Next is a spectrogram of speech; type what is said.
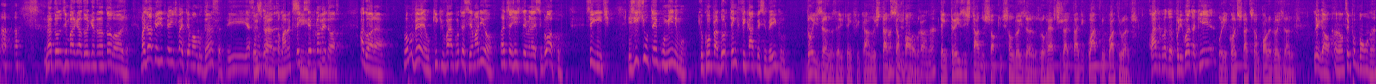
Não é todo desembargador que entra na tua loja. Mas eu acredito que a gente vai ter uma mudança e essa Eu mudança espero, tomara que tem que sim, ser eu para melhor. Agora, vamos ver o que, que vai acontecer. Marinho, antes da gente terminar esse bloco, seguinte, existe um tempo mínimo que o comprador tem que ficar com esse veículo? Dois anos ele tem que ficar no estado Antes de São de Paulo. trocar, né? Tem três estados só que são dois anos. O resto já está de quatro em quatro anos. Quatro, quatro, por enquanto aqui, Por enquanto, o estado de São Paulo é dois anos. legal. É um tempo bom, né?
